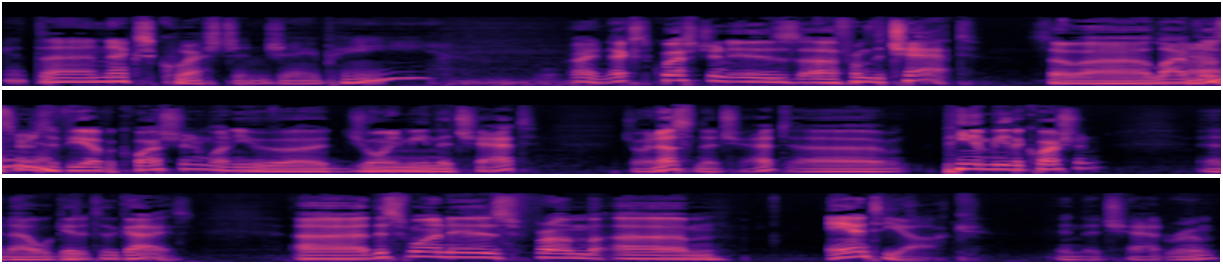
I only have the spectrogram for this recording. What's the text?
Get the next question, JP. All right, next question is uh, from the chat. So, uh, live Oh, listeners, yeah. if you have a question, why don't you uh, join me in the chat? Join us in the chat. PM me the question, and I will get it to the guys. Uh, this one is from um, Antioch in the chat room.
